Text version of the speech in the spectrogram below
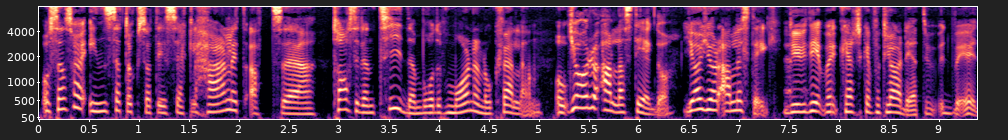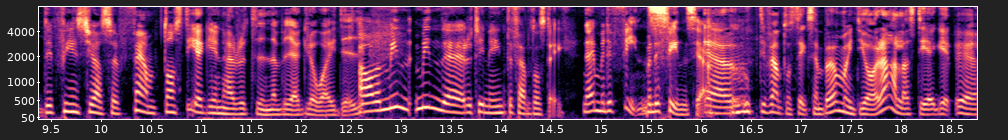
Och sen så har jag insett också att det är så jäkla härligt att eh, ta sig den tiden både på morgonen och kvällen. Och Gör du alla steg då? jag gör alla steg. Du, det, kanske ska förklara det. Att det, det finns ju alltså 15 steg i den här rutinen via Glow ID. Ja men min, min eh, rutin är inte 15 steg. Nej men det finns. Men det finns ja. Eh, Mm. upp till 15 steg. Sen behöver man inte göra alla steg eh,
